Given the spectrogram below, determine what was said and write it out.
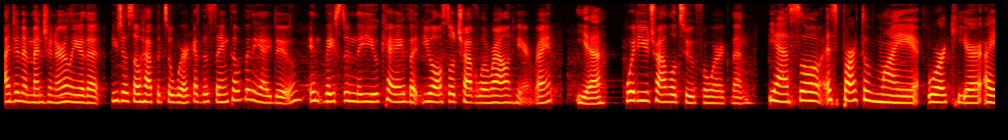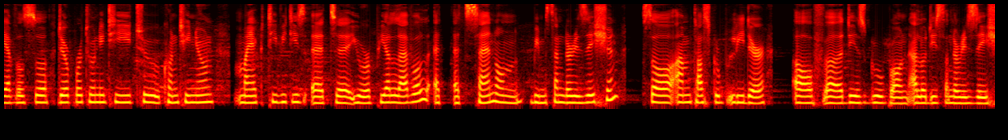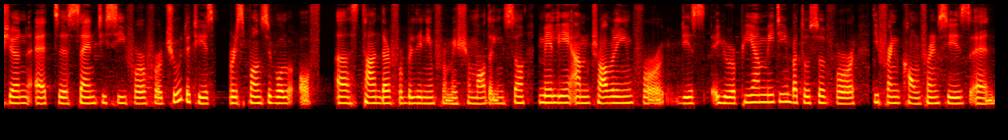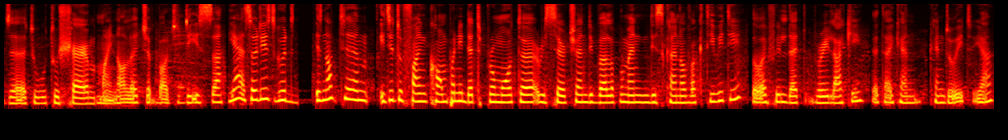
I didn't mention earlier that you just so happen to work at the same company I do, in, based in the UK, but you also travel around here, right? Yeah. Where do you travel to for work then? Yeah, so as part of my work here, I have also the opportunity to continue my activities at uh, European level at, at CEN on BIM standardization. So I'm task group leader of uh, this group on LOD standardization at uh, CEN TC 442 that is responsible of a standard for building information modeling. So mainly I'm traveling for this European meeting, but also for different conferences and uh, to, to share my knowledge about this. Uh, yeah, so it is good. It's not um, easy to find company that promote uh, research and development in this kind of activity. So I feel that very lucky that I can can do it. Yeah.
